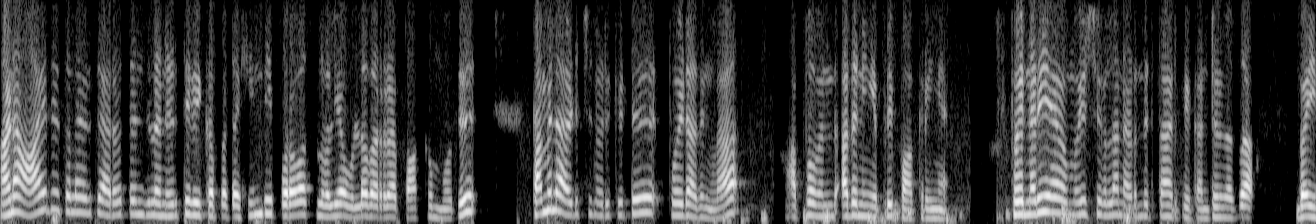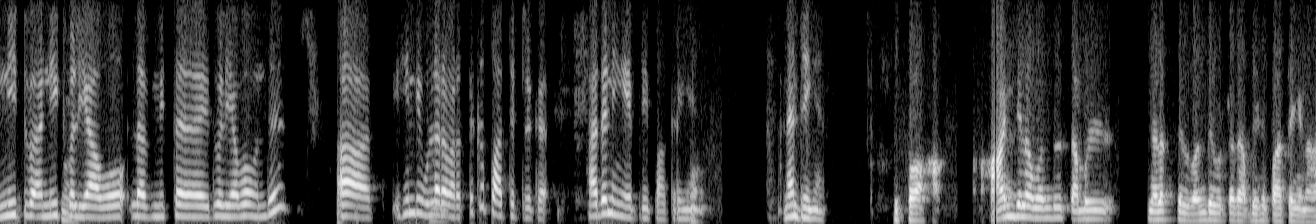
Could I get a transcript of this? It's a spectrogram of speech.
ஆனா ஆயிரத்தி தொள்ளாயிரத்தி அறுபத்தஞ்சுல நிறுத்தி வைக்கப்பட்ட ஹிந்தி புறவாசல் வழியா உள்ள வர்ற பார்க்கும்போது தமிழை அடிச்சு நொறுக்கிட்டு போயிடாதுங்களா? அப்ப வந்து அதை நீங்க எப்படி பாக்குறீங்க? இப்ப நிறைய முயற்சிகள்லாம் நடந்துட்டு தான் இருக்கு கண்டினியூஸா பை நீட் நீட் வழியாவோ இல்ல மித்த இது வழியாவோ வந்து ஹிந்தி உள்ளர வரத்துக்கு பார்த்துட்டு இருக்கு அதை நீங்க எப்படி பாக்குறீங்க? நன்றிங்க. இப்போ ஆங்கிலம் வந்து தமிழ் நிலத்தில் வந்து விட்டது அப்படின்னு பார்த்தீங்கன்னா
